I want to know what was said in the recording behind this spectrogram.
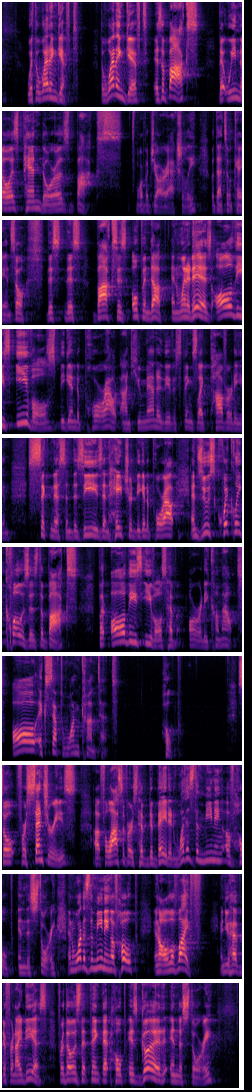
with a wedding gift. The wedding gift is a box that we know as Pandora's box. It's more of a jar, actually, but that's okay. And so this, this box is opened up, and when it is, all these evils begin to pour out on humanity. There's things like poverty and sickness and disease and hatred begin to pour out, and Zeus quickly closes the box. But all these evils have already come out, all except one content hope. So, for centuries, uh, philosophers have debated what is the meaning of hope in this story, and what is the meaning of hope in all of life. And you have different ideas. For those that think that hope is good in the story,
